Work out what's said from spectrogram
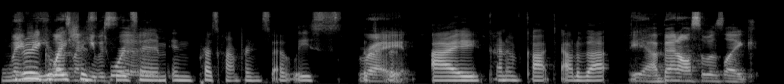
maybe very he was when he was towards the- him in press conference, at least. That's Right. I kind of got out of that. Yeah, Ben also was like,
